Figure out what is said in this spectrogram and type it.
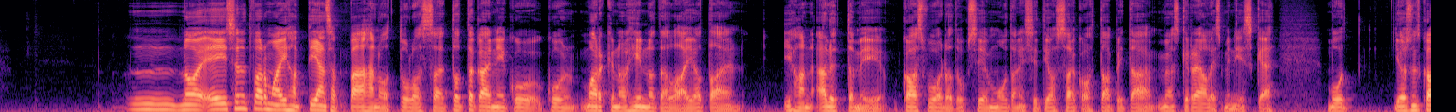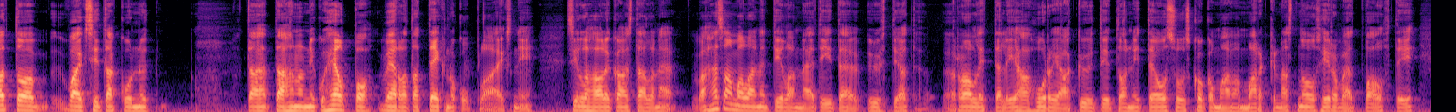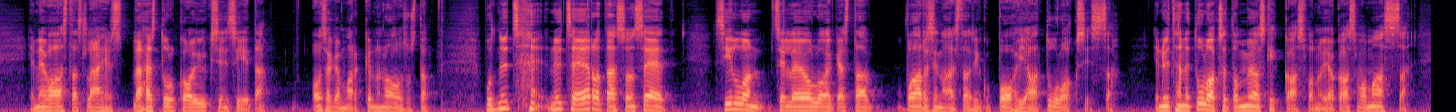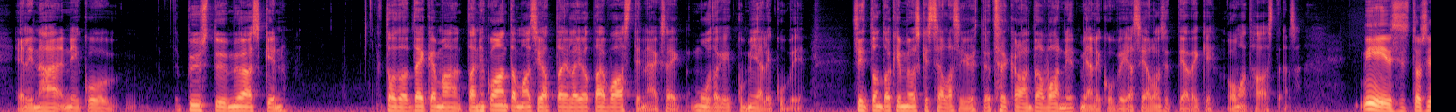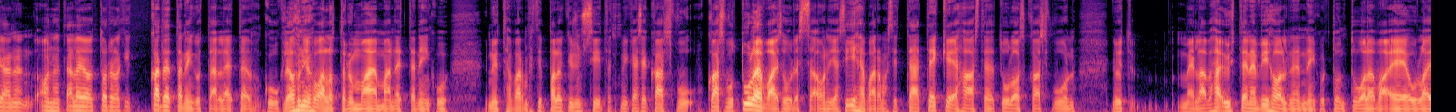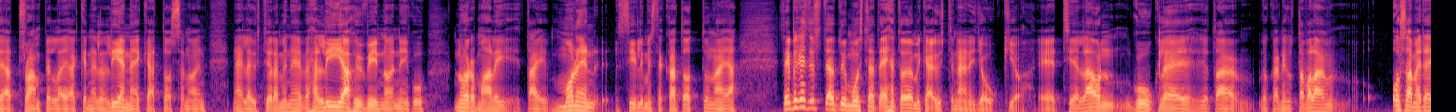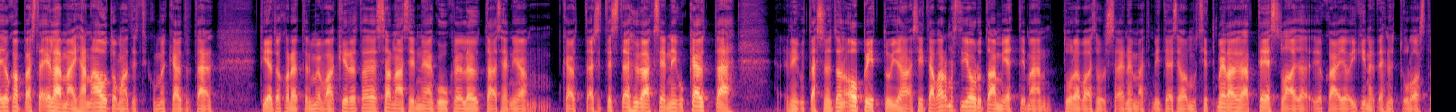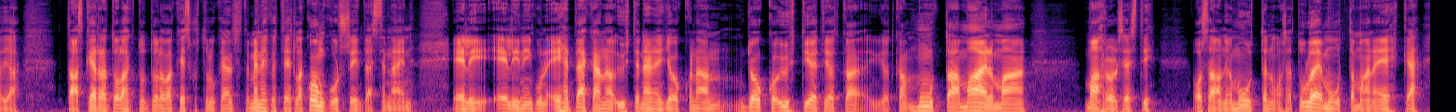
No ei se nyt varmaan ihan tiensä päähän ole tulossa. Että totta kai niin kun, kun markkinoilla hinnoitellaan jotain ihan älyttömiä kasvuodotuksia ja muuta, niin sitten jossain kohtaa pitää myöskin realismin iskeä. Mutta jos nyt katsoo vaikka sitä, kun nyt, tämähän on niinku helppo verrata teknokuplaa, eikö niin? Silloinhan oli myös tällainen vähän samanlainen tilanne, että IT-yhtiöt rallitteli ihan hurjaa kyytiä, tuon niiden osuus koko maailman markkinasta nousi hirveät vauhtia, ja ne vastasi lähes, lähes tulkoon yksin siitä osakemarkkinan noususta. Mutta nyt, nyt se ero tässä on se, että silloin sillä ei ollut oikeastaan varsinaista niin kuin pohjaa tuloksissa. Ja nythän ne tulokset on myöskin kasvanut ja kasvamassa. Eli nämä niin kuin, pystyy myöskin tota, tekemään tai niin kuin antamaan sijoittajille jotain vastineeksi, muutakin kuin mielikuvia. Sitten on toki myöskin sellaisia yhtiöitä, jotka antaa vain niitä mielikuvia, ja siellä on sitten tietenkin omat haasteensa. Niin, siis tosiaan onhan täällä jo todellakin katetta niin tälle, että Google on jo valottanut maailman, että niin kuin, nythän varmasti paljon kysymys siitä, että mikä se kasvu, kasvu tulevaisuudessa on, ja siihen varmasti tämä tekee haasteita tuloskasvuun. Nyt meillä on vähän yhteinen vihollinen, niin kuin tuntuu olevan EUlla ja Trumpilla ja kenellä lieneekään tuossa noin, näillä yhtiöillä menee vähän liian hyvin noin niin kuin normaali tai monen silmistä katsottuna, ja se mikä tietysti täytyy muistaa, että eihän toi ole mikään yhtenäinen joukkio, että siellä on Google, jota, joka niin kuin tavallaan osa meidän joka päästä elämää ihan automaattisesti, kun me käytetään tietokonetta, niin me vaan kirjoitetaan se sana sinne ja Google löytää sen ja käyttää sitten sitä hyväkseen niin kuin käyttää, niin kuin tässä nyt on opittu, ja sitä varmasti joudutaan miettimään tulevaisuudessa enemmän, että miten se on, mutta sitten meillä on Tesla, joka ei ole ikinä tehnyt tulosta, ja taas kerran tuolla tuntuu olevan keskustelu käynnissä, että meneekö Tesla konkurssiin tässä näin. Eli, eli niin kuin, eihän tämäkään ole yhtenäinen joukko, nämä on joukko yhtiöitä, jotka, jotka muuttaa maailmaa mahdollisesti. Osa on jo muuttanut, osa tulee muuttamaan ehkä, Eh,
